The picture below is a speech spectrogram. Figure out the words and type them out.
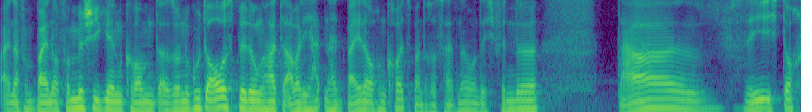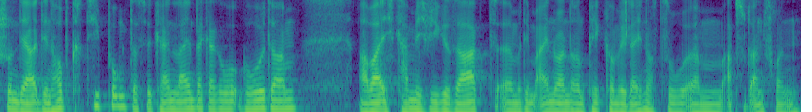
einer von beiden auch von Michigan kommt, also eine gute Ausbildung hat, aber die hatten halt beide auch einen Kreuzbandriss halt, ne? Und ich finde, da sehe ich doch schon der, den Hauptkritikpunkt, dass wir keinen Linebacker ge geholt haben. Aber ich kann mich, wie gesagt, äh, mit dem einen oder anderen Pick kommen wir gleich noch zu, ähm, absolut anfreunden.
